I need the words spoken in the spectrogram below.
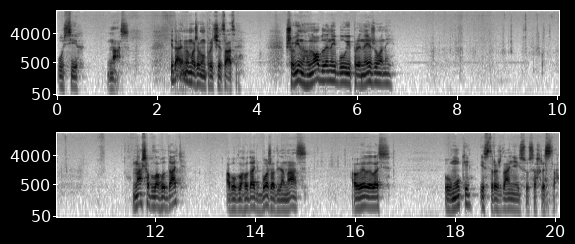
усіх нас. І далі ми можемо прочитати, що він гноблений був і принижуваний. Наша благодать або благодать Божа для нас вилилась в муки і страждання Ісуса Христа.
